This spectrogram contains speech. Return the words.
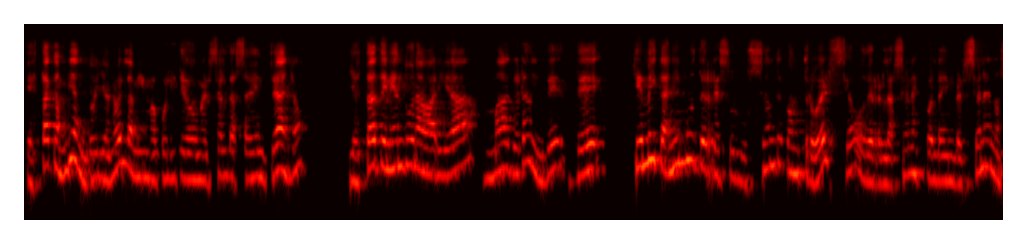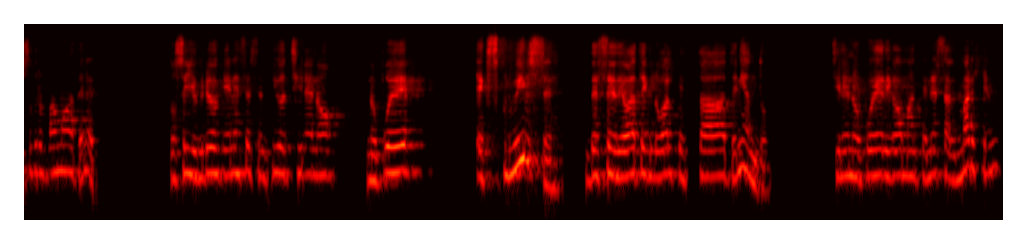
está cambiando, ya no es la misma política comercial de hace 20 años, y está teniendo una variedad más grande de qué mecanismos de resolución de controversia o de relaciones con las inversiones nosotros vamos a tener. Entonces yo creo que en ese sentido Chile no, puede excluirse de ese debate global que está teniendo. Chile no puede, digamos, mantenerse al margen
